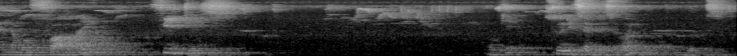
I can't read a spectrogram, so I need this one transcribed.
And number five, features. Okay, so are these all words.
